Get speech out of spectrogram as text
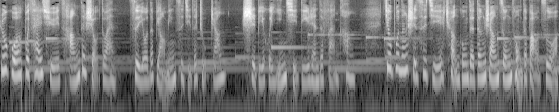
如果不采取藏的手段，自由地表明自己的主张，势必会引起敌人的反抗，就不能使自己成功地登上总统的宝座，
